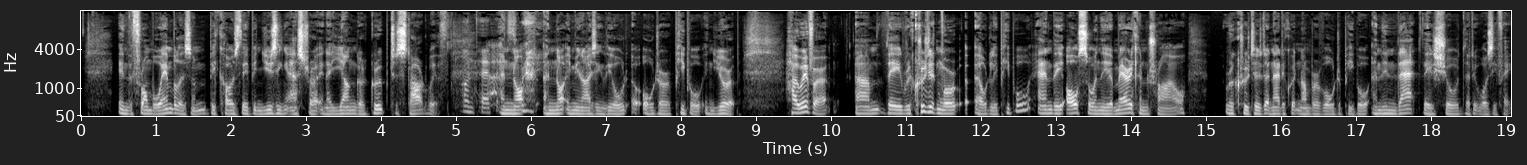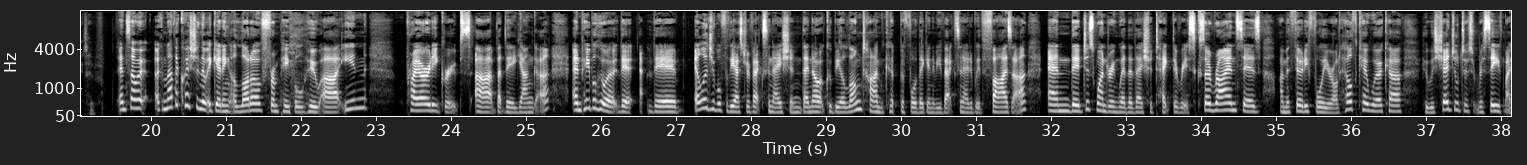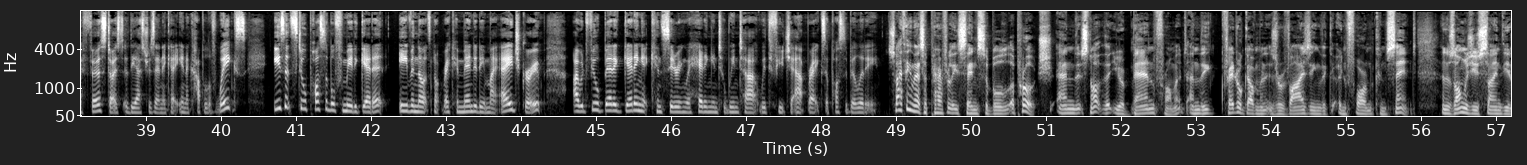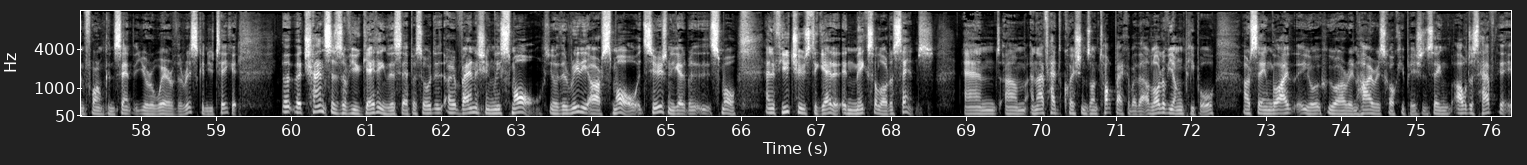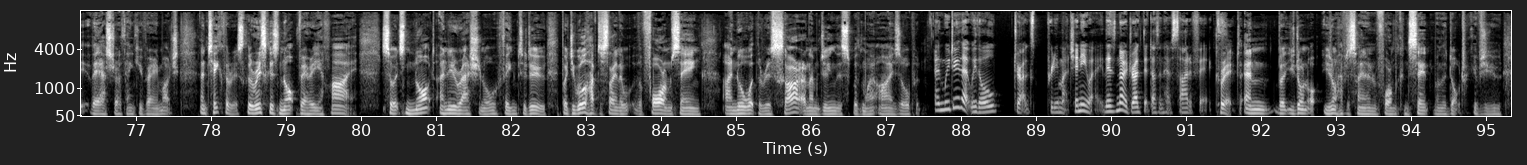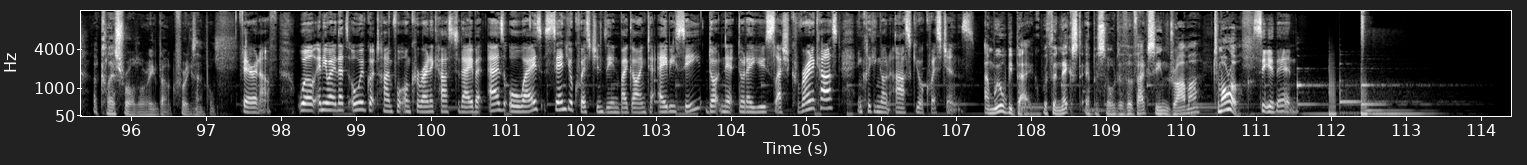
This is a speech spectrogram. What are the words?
in the thromboembolism because they've been using Astra in a younger group to start with. On purpose. And not, and not immunising the old, older people in Europe. However, um, they recruited more elderly people, and they also, in the American trial, recruited an adequate number of older people, and in that they showed that it was effective. And so, another question that we're getting a lot of from people who are in priority groups, uh, but they're younger, and people who are they're, they're eligible for the Astra vaccination. They know it could be a long time before they're going to be vaccinated with Pfizer, and they're just wondering whether they should take the risk. So Ryan says, "I'm a 34 year old healthcare worker who was scheduled to receive my first dose of the AstraZeneca in a couple of weeks. Is it still possible for me to get it, even though it's not recommended in my age group? I would feel better getting it, considering we're heading into winter with future outbreaks a possibility." So I think that's a perfectly sensible approach, and it's not that you're banned from it, and the federal government is revising the informed consent. And as long as you sign the informed consent that you're aware of the risk and you take it, the, the chances of you getting this episode are vanishingly small. You know, they really are small. It's seriously you get it, but it's small. And if you choose to get it, it makes a lot of sense. And um, and I've had questions on Talkback about that. A lot of young people are saying, well, I, you know, who are in high risk occupations, saying, I'll just have the, the Astra, thank you very much, and take the risk. The risk is not very high, so it's not an irrational thing to do. But you will have to sign a, the form saying, I know what the risks are, and I'm doing this with my eyes open. And we do that with all drugs pretty much anyway. There's no drug that doesn't have side effects. Correct, and but you don't you don't have to sign an informed consent when the doctor gives you a cholesterol lowering drug, for example. Fair enough. Well, anyway, that's all we've got time for on CoronaCast today. But as always, send your questions in by going to abc.net.au slash coronacast and clicking on Ask Your Questions. And we'll be back with the next episode of the vaccine drama tomorrow. See you then.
